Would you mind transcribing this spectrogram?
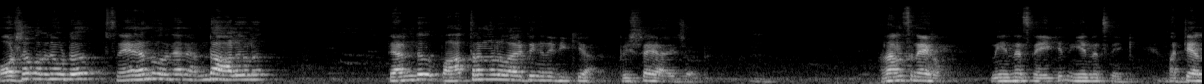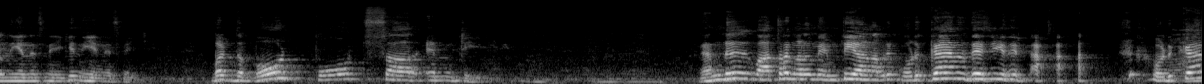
ഓഷ പറഞ്ഞോട്ട് സ്നേഹം എന്ന് പറഞ്ഞാൽ രണ്ട് രണ്ട് പാത്രങ്ങളുമായിട്ട് ഇങ്ങനെ ഇരിക്കുക ഭിക്ഷ അയച്ചുകൊണ്ട്. അതാണ് സ്നേഹം. നീ എന്നെ സ്നേഹിക്കും നീ എന്നെ സ്നേഹിക്കും. മറ്റേ ആൾ നീ എന്നെ സ്നേഹിക്കും നീ എന്നെ സ്നേഹിക്കും. But the both pots are empty രണ്ട് പാത്രങ്ങളും എം ടി ആണ്. അവർ കൊടുക്കാൻ ഉദ്ദേശിക്കുന്നില്ല. കൊടുക്കാൻ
